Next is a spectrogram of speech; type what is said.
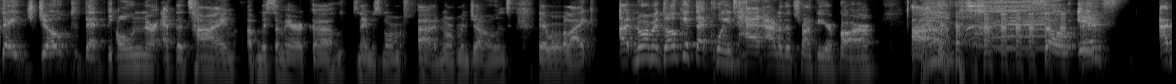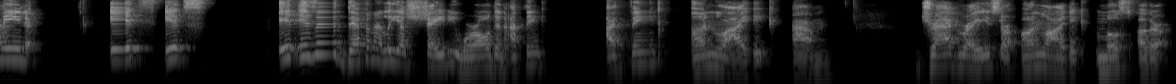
they joked that the owner at the time of Miss America, whose name is Norman uh, Norman Jones, they were like, uh, "Norman, go get that queen's hat out of the trunk of your car." Um, so it's, I mean, it's it's it is a, definitely a shady world, and I think I think unlike um, Drag Race or unlike most other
